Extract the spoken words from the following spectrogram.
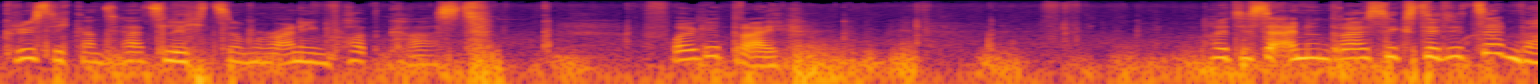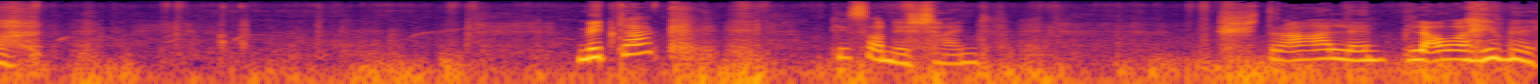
Begrüße dich ganz herzlich zum Running Podcast, Folge 3. Heute ist der 31. Dezember. Mittag, die Sonne scheint. Strahlend blauer Himmel.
